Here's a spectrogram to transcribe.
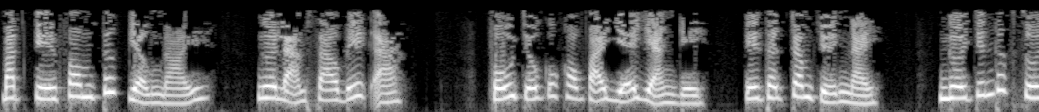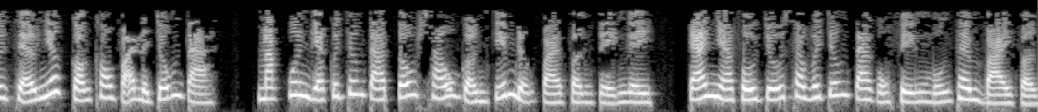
Bạch Kỳ Phong tức giận nói, ngươi làm sao biết à? Phủ chủ cũng không phải dễ dàng gì, kỳ thực trong chuyện này, người chính thức xui xẻo nhất còn không phải là chúng ta. Mặt quân giả của chúng ta tốt xấu còn chiếm được vài phần tiện nghi, cả nhà phụ chủ so với chúng ta cũng phiền muộn thêm vài phần.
